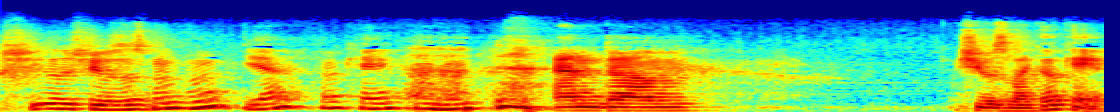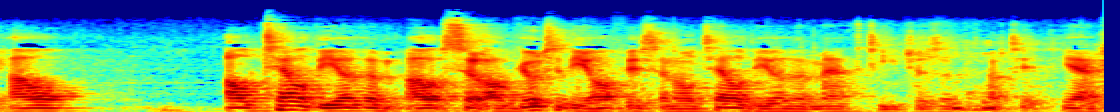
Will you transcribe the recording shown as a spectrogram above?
she was, she was just, mm-hmm, yeah, okay. Mm-hmm. and um, she was like, okay, I'll, I'll tell the other, I'll, so I'll go to the office and I'll tell the other math teachers about it. Yeah.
